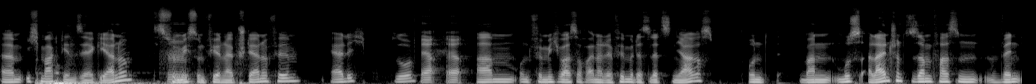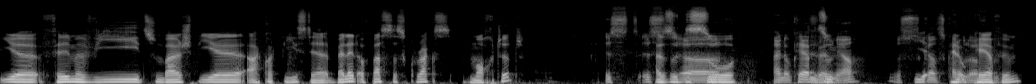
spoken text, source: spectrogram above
Ähm, ich mag den sehr gerne. Das ist für Mhm. mich so ein viereinhalb Sterne-Film, ehrlich, so. ja, ja. Ähm, und für mich war es auch einer der Filme des letzten Jahres. Und man muss allein schon zusammenfassen, wenn ihr Filme wie zum Beispiel, ach Gott, wie hieß der, Ballad of Buster Scruggs mochtet. Ist, ist Also das äh, ist so ein okayer so- Film, ja. Ist ja, ganz ein cooler okayer Film.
